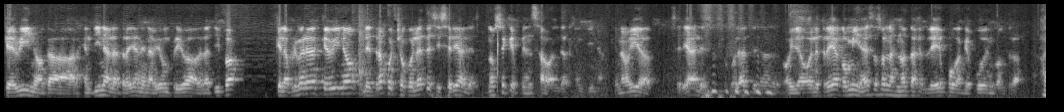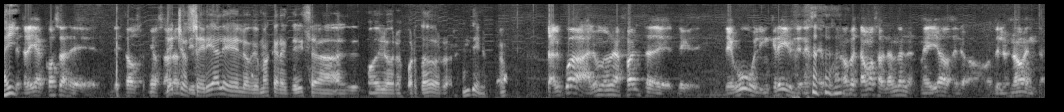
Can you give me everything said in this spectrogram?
que vino acá a Argentina, la traían en avión privado de la tipa, que la primera vez que vino le trajo chocolates y cereales. No sé qué pensaban de Argentina, que no había cereales, chocolates, no, o, le- o le traía comida. Esas son las notas de época que pude encontrar. Ahí. Le traía cosas de, de Estados Unidos. De hecho, cereales es lo que más caracteriza al modelo agroexportador argentino. ¿no? Tal cual, una una falta de, de- de Google increíble en esa época, ¿no? Pero estamos hablando en mediados de, los- de los 90.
